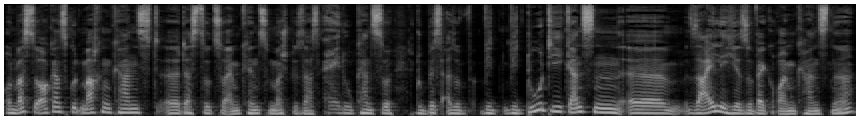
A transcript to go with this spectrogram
Und was du auch ganz gut machen kannst, äh, dass du zu einem Kind zum Beispiel sagst, ey, du kannst so, du bist also, wie, wie du die ganzen äh, Seile hier so wegräumen kannst, ne,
